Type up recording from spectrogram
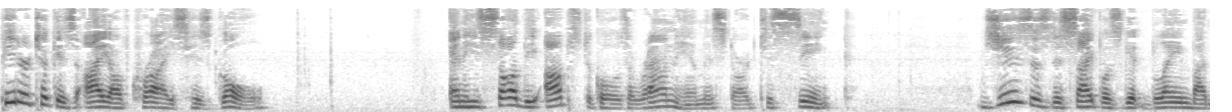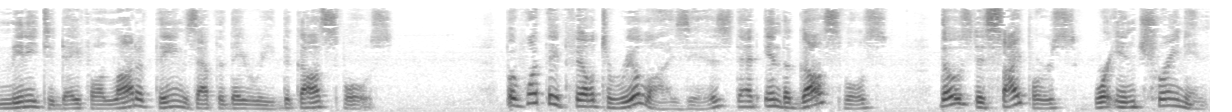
Peter took his eye off Christ, his goal, and he saw the obstacles around him and start to sink. Jesus' disciples get blamed by many today for a lot of things after they read the Gospels. But what they fail to realize is that in the Gospels, those disciples were in training.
